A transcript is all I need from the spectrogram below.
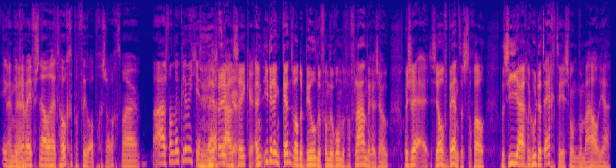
ik, En, ik heb eh, even snel het hoogteprofiel opgezocht, maar ah, het is wel een leuk klimmetje inderdaad. Zeker. Ja, zeker. En iedereen kent wel de beelden van de Ronde van Vlaanderen en zo. Maar als je zelf bent, dat is toch wel... Dan zie je eigenlijk hoe dat echt is. Want normaal, ja...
